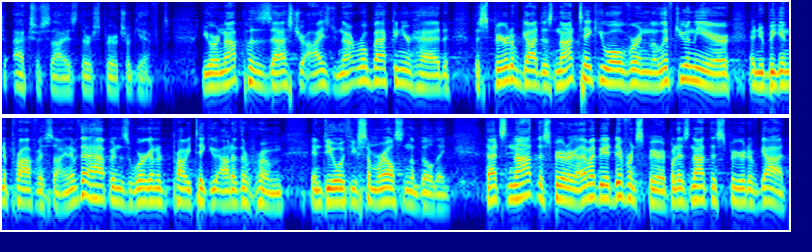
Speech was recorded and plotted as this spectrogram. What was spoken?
to exercise their spiritual gift. You are not possessed, your eyes do not roll back in your head. The Spirit of God does not take you over and lift you in the air and you begin to prophesy. And if that happens, we're going to probably take you out of the room and deal with you somewhere else in the building. That's not the Spirit of God. That might be a different spirit, but it's not the Spirit of God.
